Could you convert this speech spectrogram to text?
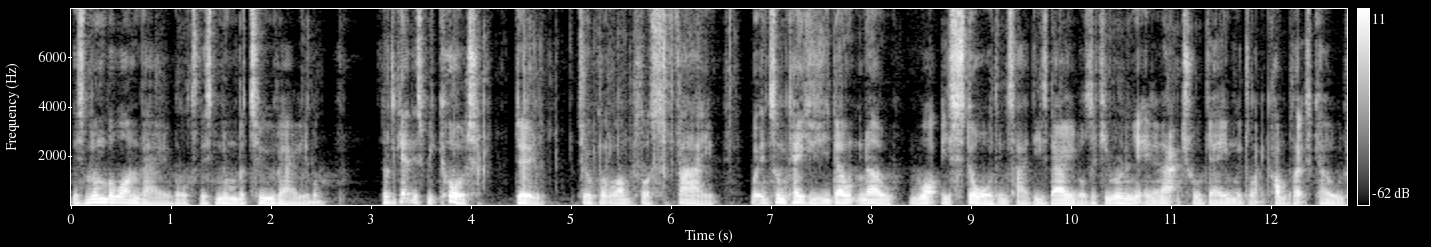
this number one variable to this number two variable. So to get this, we could do 2.1 plus 5, but in some cases you don't know what is stored inside these variables. If you're running it in an actual game with like complex code,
